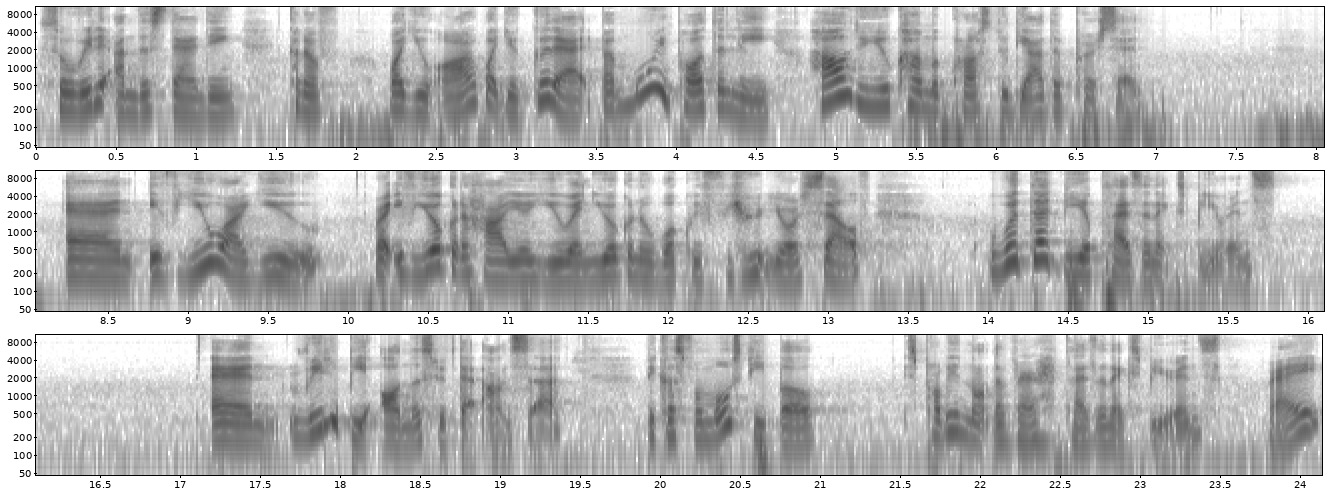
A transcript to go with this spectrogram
So, really understanding kind of what you are, what you're good at, but more importantly, how do you come across to the other person? And if you are you, right, if you're going to hire you and you're going to work with you yourself, would that be a pleasant experience? And really be honest with that answer. Because for most people, it's probably not a very pleasant experience, right?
